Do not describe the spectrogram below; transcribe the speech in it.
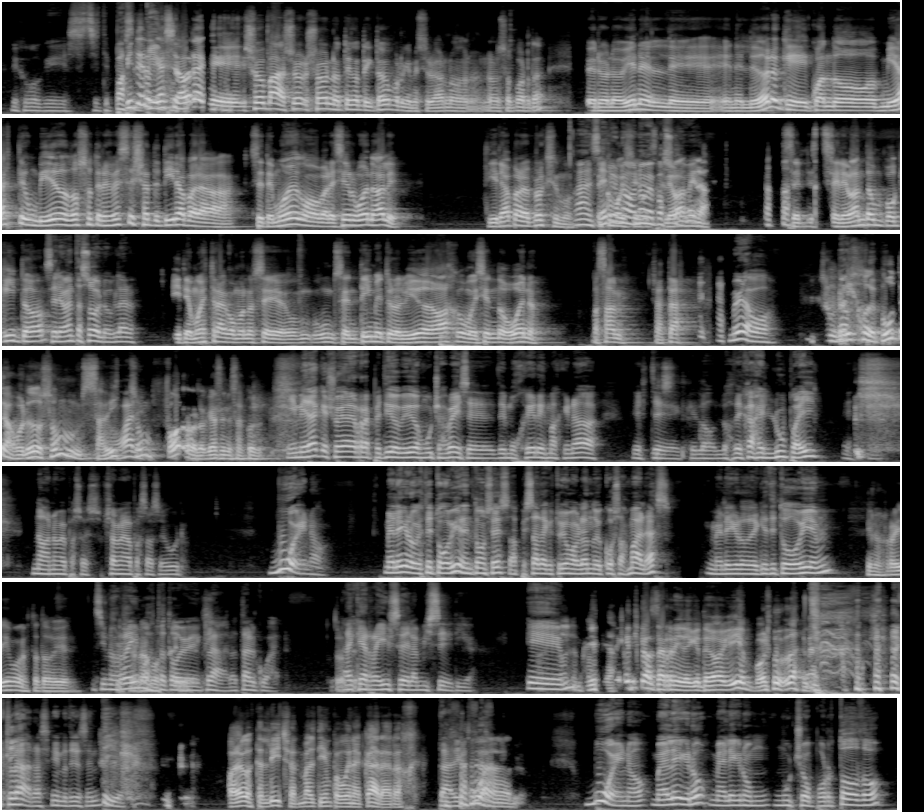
Es como que se te pasa ¿Viste el lo que hace ahora? Que yo, va, yo, yo no tengo TikTok porque mi celular no, no, no lo soporta. Pero lo vi en el de, en el de Dolo que cuando miraste un video dos o tres veces ya te tira para. Se te mueve como para decir, bueno, dale. Tira para el próximo. Ah, ¿en serio? No, se- no me se pasó. levanta- Se, se levanta un poquito Se levanta solo, claro. y te muestra como, no sé, un, un centímetro del video de abajo, como diciendo, bueno, pasame, ya está. Mira vos. Son re hijos de putas, boludo. Son sadistas, vale. son forros lo que hacen esas cosas. Y mirá que yo he repetido videos muchas veces de mujeres más que nada, este, que lo- los dejas en loop ahí. Este, no, no me pasó eso. Ya me va a pasar seguro. Bueno, me alegro que esté todo bien entonces, a pesar de que estuvimos hablando de cosas malas. Me alegro de que esté todo bien. Si nos reímos, está todo bien. Si nos Si reímos está todo bien, bien. claro, tal cual. Todo Hay bien. que reírse de la miseria. Eh, ¿De qué te vas a reír? De que te va bien, boludo. Claro, sí, no tiene sentido. Por algo está el dicho, el mal tiempo, buena cara, ¿no? Tal cual. Bueno, me alegro, me alegro mu- mucho por todo.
